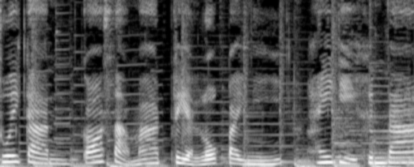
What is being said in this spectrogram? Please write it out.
ช่วยกันก็สามารถเปลี่ยนโลกใบนี้ให้ดีขึ้นได้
